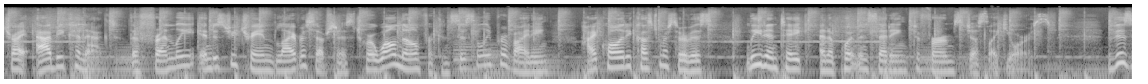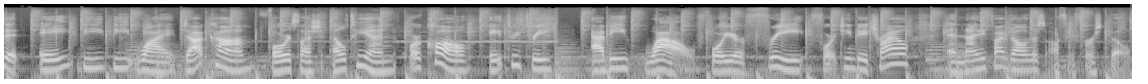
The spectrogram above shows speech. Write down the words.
Try Abby Connect, the friendly, industry trained live receptionist who are well known for consistently providing high quality customer service, lead intake, and appointment setting to firms just like yours. Visit abby.com forward slash LTN or call 833 Abby Wow for your free 14 day trial and $95 off your first bill.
